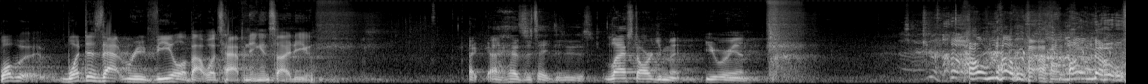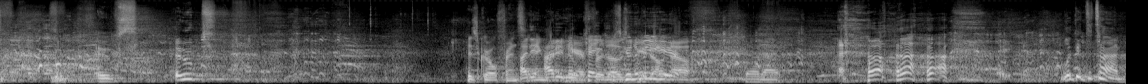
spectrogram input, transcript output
What, what does that reveal about what's happening inside of you? I, I hesitate to do this. Last argument you were in. oh no! Oh no! Oops! Oops! His girlfriend's I sitting didn't- I right didn't know here. Kate for was those gonna of you be who don't know. Shout out. Look at the time.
